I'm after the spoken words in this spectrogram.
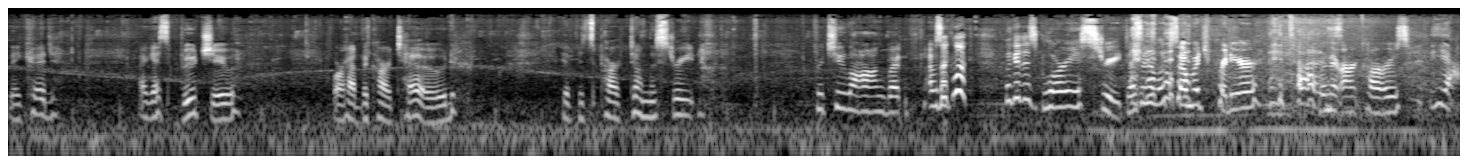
they could, I guess, boot you or have the car towed if it's parked on the street for too long. But I was like, look, look at this glorious street. Doesn't it look so much prettier when there aren't cars yeah.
